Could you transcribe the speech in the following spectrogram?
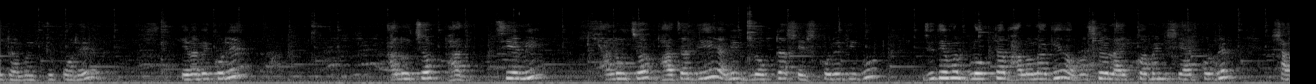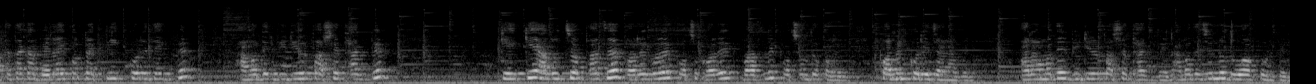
উঠাবো একটু পরে। এভাবে করে আলু চপ ভাজছি আমি। আলু চপ ভাজা দিয়ে আমি ব্লগটা শেষ করে দিব। যদি আমার ব্লগটা ভালো লাগে, অবশ্যই লাইক, কমেন্ট, শেয়ার করবেন। সাথে থাকা বেল আইকনটা ক্লিক করে দেখবেন। আমাদের ভিডিওর পাশে থাকবেন। কে কে আলু চপ ভাজা ঘরে ঘরে ঘরে বাজলে পছন্দ করেন কমেন্ট করে জানাবেন। আর আমাদের ভিডিওর পাশে থাকবেন। আমাদের জন্য দোয়া করবেন।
